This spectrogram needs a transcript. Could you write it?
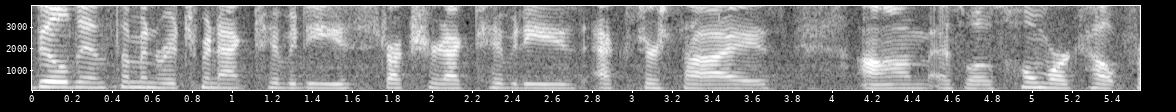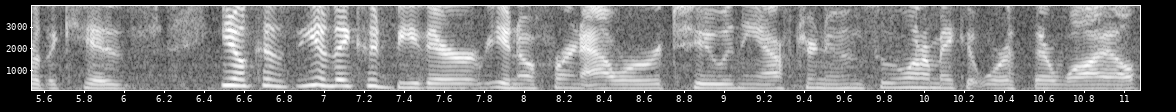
build in some enrichment activities, structured activities, exercise, um, as well as homework help for the kids. You know, because you know they could be there, you know, for an hour or two in the afternoon. So we want to make it worth their while.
